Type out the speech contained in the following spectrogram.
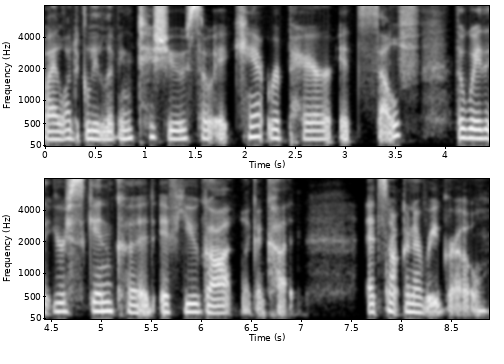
biologically living tissue. So, it can't repair itself the way that your skin could if you got like a cut. It's not going to regrow.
